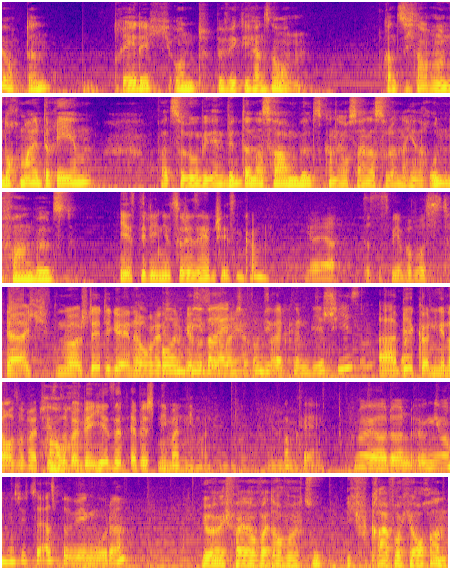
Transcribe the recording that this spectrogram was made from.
Ja, dann dreh dich und beweg dich eins nach unten. Du kannst dich dann noch mal drehen, falls du irgendwie den Wind anders haben willst. Kann ja auch sein, dass du dann hier nach unten fahren willst. Hier ist die Linie, zu der sie hinschießen können. Ja, ja, das ist mir bewusst. Ja, ich nur stetige Erinnerung. denn ich und wie weit und wie weit können wir schießen? Äh, wir können genauso weit schießen. Auch. So, wenn wir hier sind, erwischt niemand niemanden. Okay. Naja, dann irgendjemand muss sich zuerst bewegen, oder? Ja, ich fahre ja weiter auf euch zu. Ich greife euch ja auch an.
